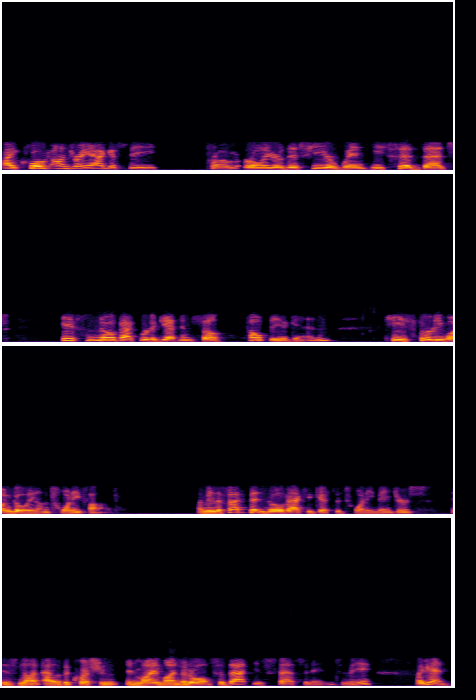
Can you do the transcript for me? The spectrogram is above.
I, I quote Andre Agassi from earlier this year when he said that if Novak were to get himself healthy again, he's 31 going on 25. I mean, the fact that Novak could get to 20 majors is not out of the question in my mind at all. So that is fascinating to me. Again,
